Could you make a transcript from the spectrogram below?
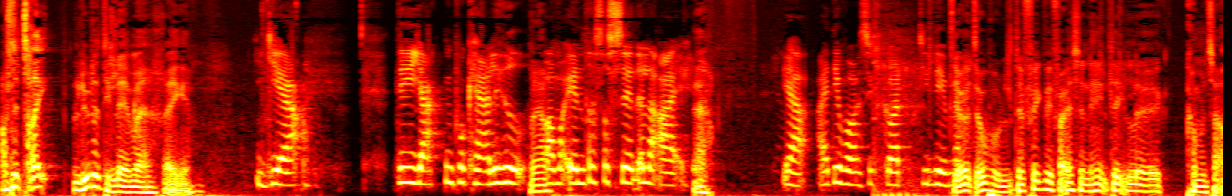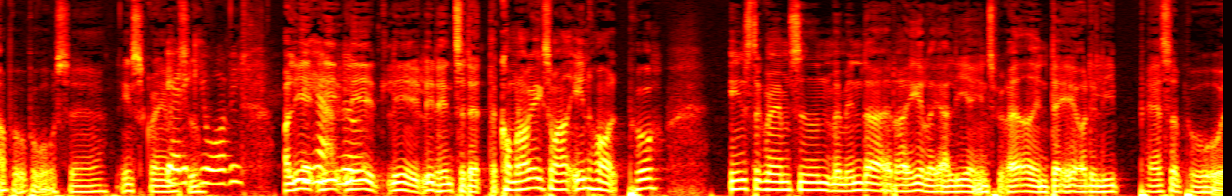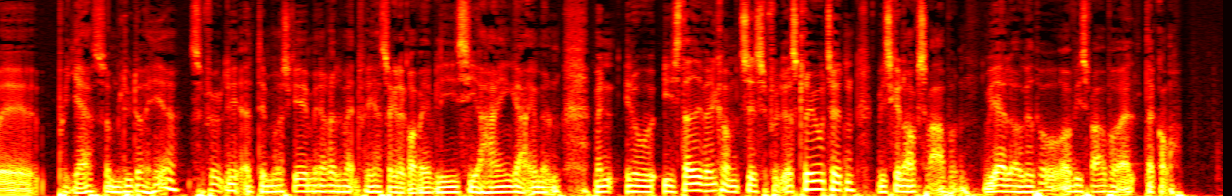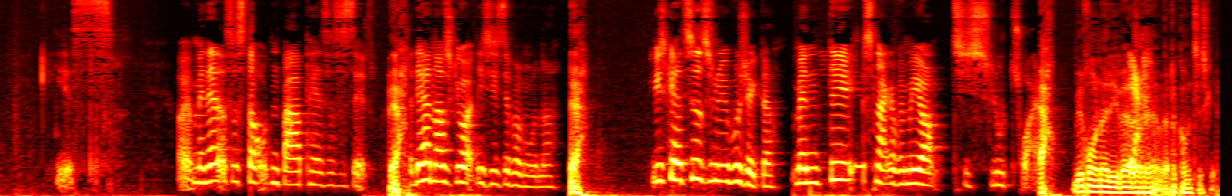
Afsnit 3. Lytterdilemma, Rikke. Ja, det er jagten på kærlighed, Ja. om at ændre sig selv eller ej. Ja. Ja, ej, det var også et godt dilemma. Det, var, det, var, det fik vi faktisk en hel del øh, kommentarer på på vores øh, instagram ja, det side. gjorde vi. Og lige, lige, med- lige, lige, lige hen til den. Der kommer nok ikke så meget indhold på Instagram-siden, medmindre at Rikke eller jeg lige er inspireret en dag, og det lige passer på, øh, på jer, som lytter her. Selvfølgelig, at det måske er mere relevant for jer, så kan det godt være, at vi lige siger hej en gang imellem. Men I, du, I er stadig velkommen til selvfølgelig at skrive til den. Vi skal nok svare på den. Vi er logget på, og vi svarer på alt, der kommer. Yes. Og, men ellers så står den bare og passer sig selv. Ja. Og det har den også gjort de sidste par måneder. Ja, Vi skal have tid til nye projekter, men det snakker vi mere om til slut, tror jeg. ja. Vi runder lige, hvad, Ja. hvad der kommer til at ske.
